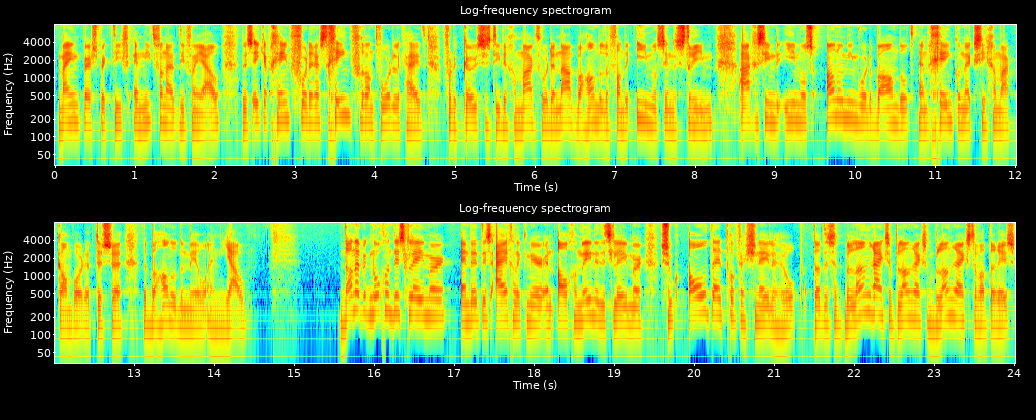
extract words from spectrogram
mijn perspectief en niet vanuit die van jou. Dus ik heb geen, voor de rest geen verantwoordelijkheid voor de keuzes die er gemaakt worden na het behandelen van de e-mails in de stream. Aangezien de e-mails anoniem worden behandeld en geen connectie gemaakt kan worden tussen de behandelde mail en jou. Dan heb ik nog een disclaimer. En dit is eigenlijk meer een algemene disclaimer. Zoek altijd professionele hulp. Dat is het belangrijkste, belangrijkste, belangrijkste wat er is.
